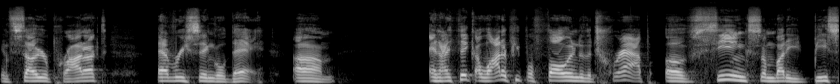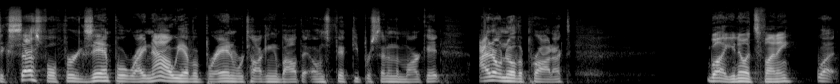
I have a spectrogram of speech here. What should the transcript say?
and sell your product every single day. Um, and I think a lot of people fall into the trap of seeing somebody be successful. For example, right now we have a brand we're talking about that owns 50% of the market. I don't know the product. Well, you know what's funny? What?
